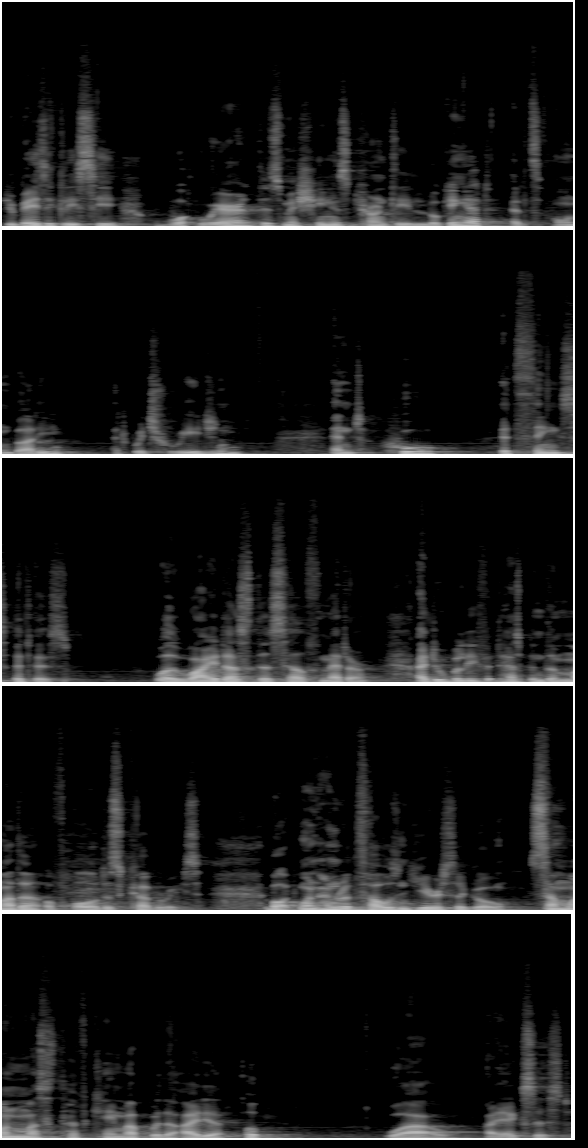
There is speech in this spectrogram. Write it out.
you basically see what, where this machine is currently looking at, at its own body, at which region, and who it thinks it is. Well, why does the self matter? I do believe it has been the mother of all discoveries. About 100,000 years ago, someone must have came up with the idea, oh, wow, I exist.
